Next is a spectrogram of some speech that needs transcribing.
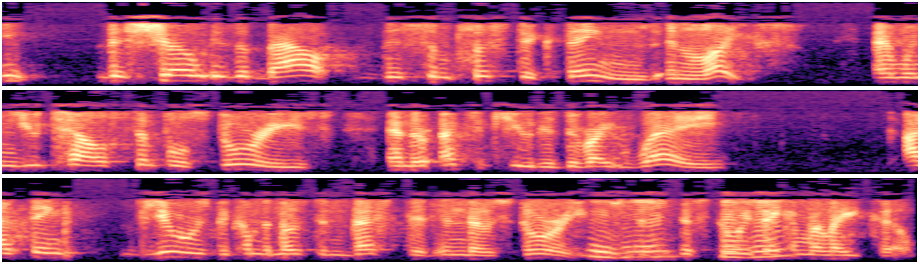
the show is about the simplistic things in life. And when you tell simple stories and they're executed the right way, I think viewers become the most invested in those stories, mm-hmm. the stories mm-hmm. they can relate to.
